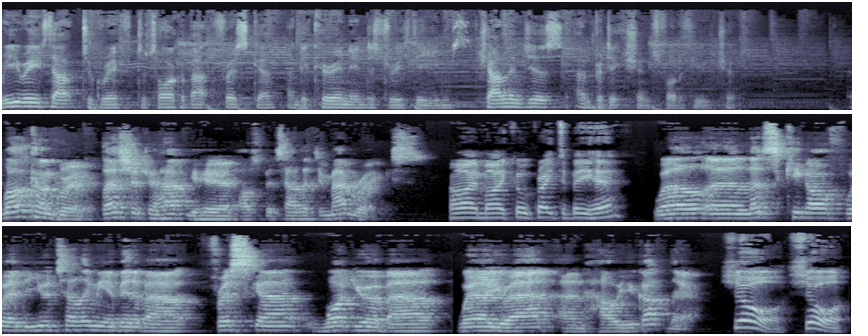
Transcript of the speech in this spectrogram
We reached out to Griff to talk about Friska and the current industry themes, challenges, and predictions for the future. Welcome, Griff. Pleasure to have you here at Hospitality Mavericks. Hi, Michael. Great to be here. Well, uh, let's kick off with you telling me a bit about Friska, what you're about, where you're at, and how you got there. Sure, sure.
